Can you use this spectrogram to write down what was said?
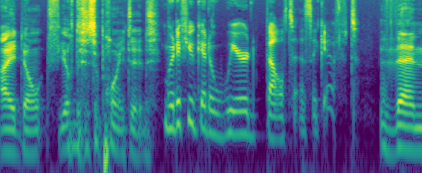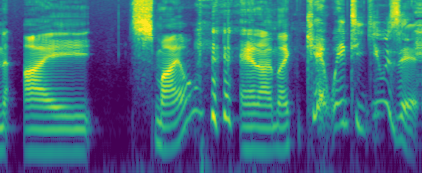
I don't feel disappointed. What if you get a weird belt as a gift? Then I smile and I'm like, can't wait to use it.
